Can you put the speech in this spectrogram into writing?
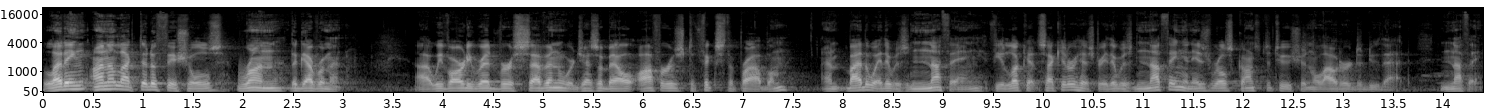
letting unelected officials run the government. Uh, we've already read verse 7 where Jezebel offers to fix the problem. And by the way, there was nothing, if you look at secular history, there was nothing in Israel's constitution allowed her to do that. Nothing.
